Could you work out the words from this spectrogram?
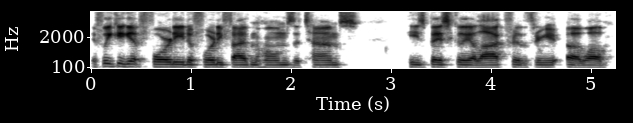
if we could get 40 to 45 Mahomes attempts, he's basically a lock for the three. Uh, well,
